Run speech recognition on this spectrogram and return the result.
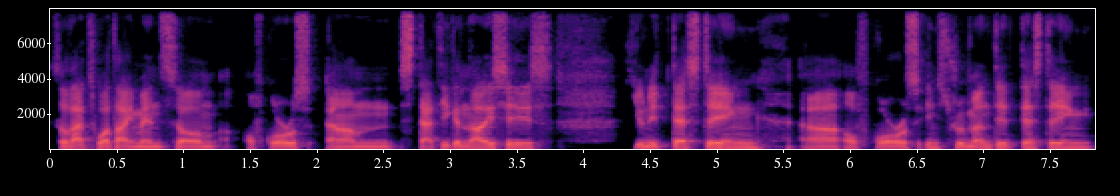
So that's what i meant. So of course um, static analysis unit testing uh, of course instrumented testing.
